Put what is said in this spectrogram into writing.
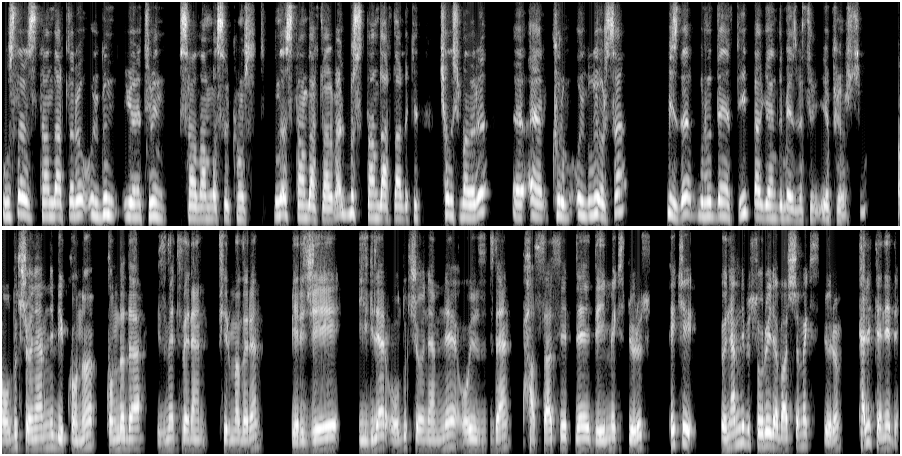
uluslararası standartlara uygun yönetimin sağlanması konusunda standartlar var. Bu standartlarda çalışmaları e, eğer kurum uyguluyorsa biz de bunu denetleyip belgelendirme hizmeti yapıyoruz. Oldukça önemli bir konu. Konuda da hizmet veren firmaların vereceği bilgiler oldukça önemli. O yüzden hassasiyetle değinmek istiyoruz. Peki önemli bir soruyla başlamak istiyorum. Kalite nedir?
